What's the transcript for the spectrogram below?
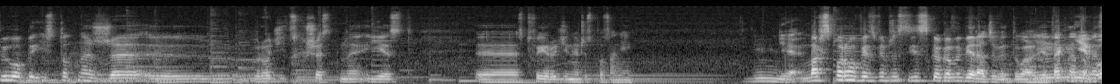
byłoby istotne, że y, rodzic chrzestny jest y, z twojej rodziny, czy spoza niej? Nie. Masz sporą, więc wiem, że jest z kogo wybierać ewentualnie, tak? Mm, Nie, Natomiast-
